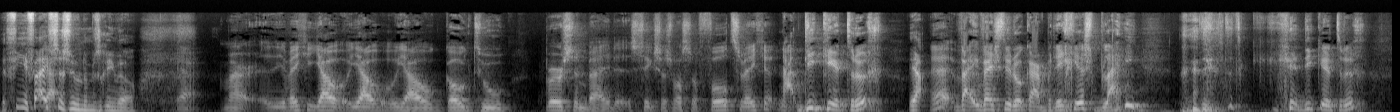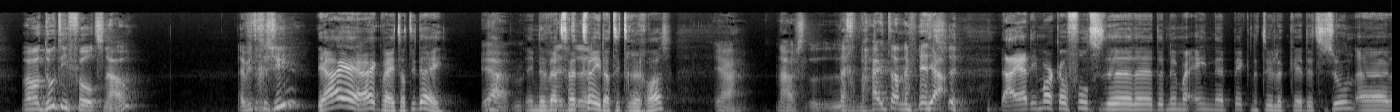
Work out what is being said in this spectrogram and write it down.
Vier, vijf Ja. seizoenen misschien wel. Ja, maar eh, weet je, jouw jouw jouw go-to person bij de Sixers was wel Fultz, weet je. Nou, die keer terug. Ja. Hè? Wij, wij sturen elkaar berichtjes, blij. die keer terug. Maar wat doet die Fultz nou? Heb je het gezien? Ja, ja, ja, ik weet wat hij deed. Ja, In de wedstrijd met, eh, 2 dat hij terug was. Ja, nou, leg het uit aan de mensen. Nou ja, die Marco Fultz, de, de, de nummer 1 pick natuurlijk eh, dit seizoen. Eh, eh,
